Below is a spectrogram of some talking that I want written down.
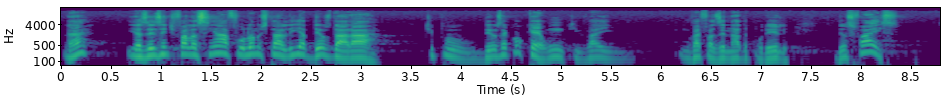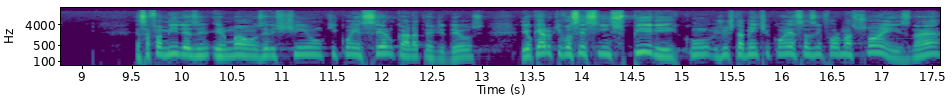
né? E às vezes a gente fala assim: ah, fulano está ali, a Deus dará. Tipo, Deus é qualquer um que vai, não vai fazer nada por ele. Deus faz. Essa família, irmãos, eles tinham que conhecer o caráter de Deus. E eu quero que você se inspire com, justamente com essas informações, né?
